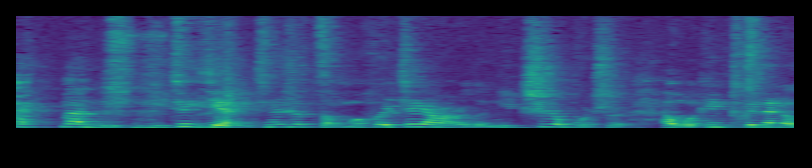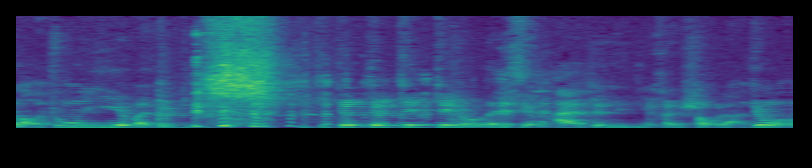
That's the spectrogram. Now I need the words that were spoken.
哎，那你你这眼睛是怎么会这样的？你治不治？哎，我给你推荐个老中医吧，就 就就就这这种类型，哎，这你你很受不了。就是我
